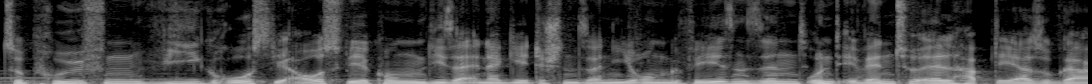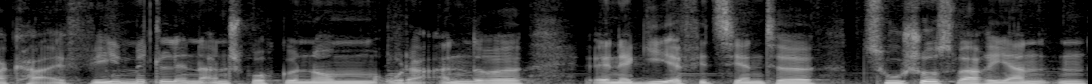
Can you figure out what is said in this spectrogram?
zu prüfen, wie groß die Auswirkungen dieser energetischen Sanierung gewesen sind und eventuell habt ihr ja sogar KfW-Mittel in Anspruch genommen oder andere energieeffiziente Zuschussvarianten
